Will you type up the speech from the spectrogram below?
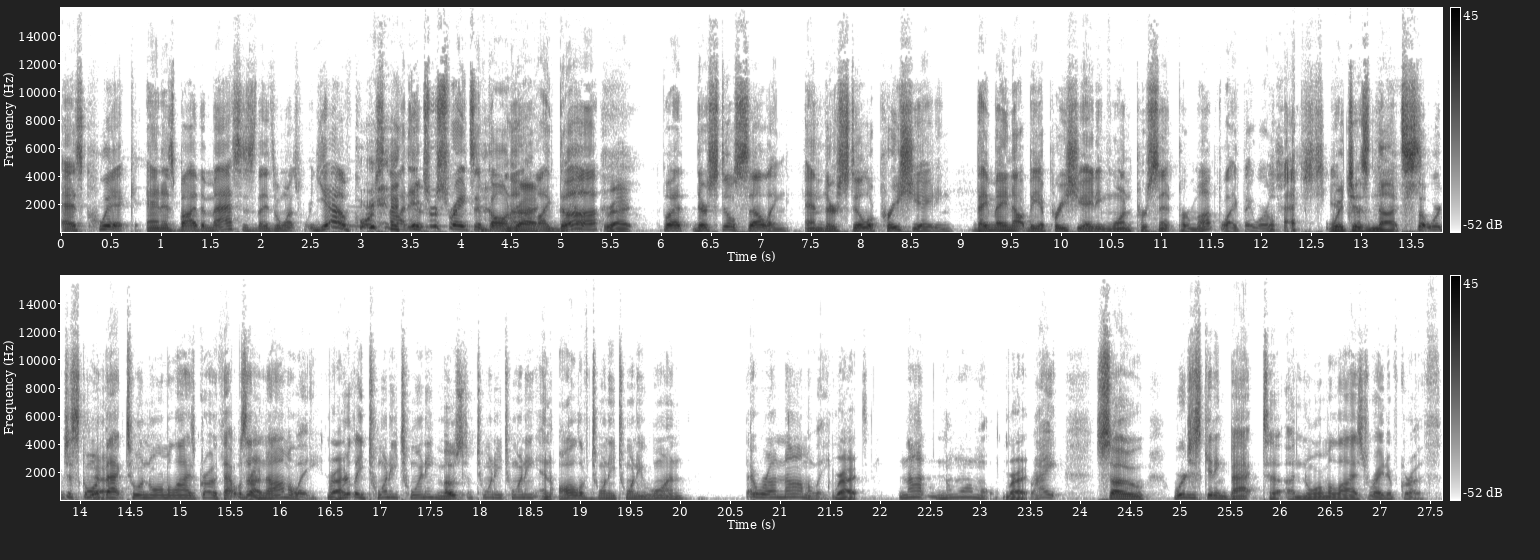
as quick and as by the masses they once were. Yeah, of course not. Interest rates have gone Right. up. Like duh Right. but they're still selling and they're still appreciating. They may not be appreciating 1% per month like they were last year. Which is nuts. but we're just going Yeah. back to a normalized growth. That was an Right. anomaly. Right. Really 2020, most of 2020 and all of 2021, they were anomaly. right. Not normal. Right. Right. So we're just getting back to a normalized rate of growth.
